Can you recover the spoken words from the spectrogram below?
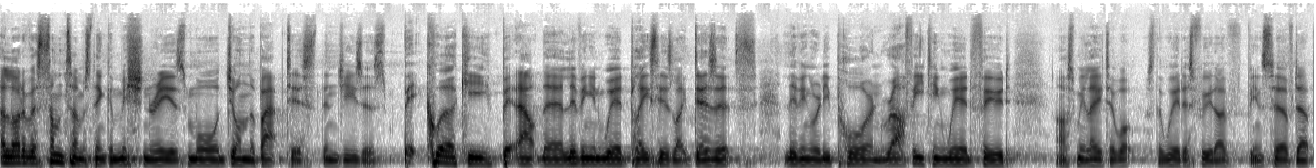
a lot of us sometimes think a missionary is more John the Baptist than Jesus. Bit quirky, bit out there, living in weird places like deserts, living really poor and rough, eating weird food. Ask me later what's the weirdest food I've been served up.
